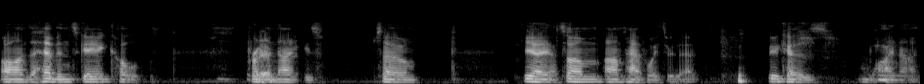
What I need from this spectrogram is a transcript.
on the Heaven's Gate cult from Okay. the nineties. So yeah, yeah. So I'm I'm halfway through that because why not?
